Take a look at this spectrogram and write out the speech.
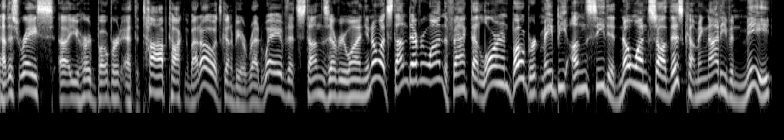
Now, this race, uh, you heard Boebert at the top talking about, oh, it's going to be a red wave that stuns everyone. You know what stunned everyone? The fact that Lauren Boebert may be unseated. No one saw this coming, not even me.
